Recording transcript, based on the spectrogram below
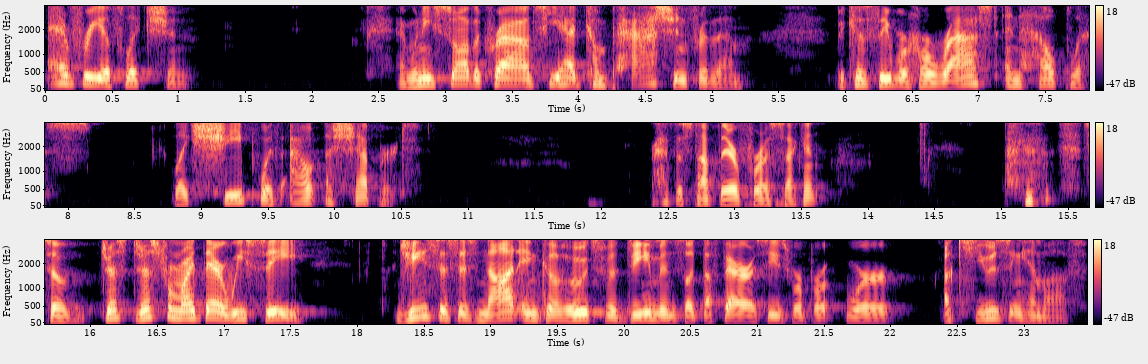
every affliction. And when he saw the crowds, he had compassion for them because they were harassed and helpless, like sheep without a shepherd. I have to stop there for a second. so just, just from right there, we see Jesus is not in cahoots with demons like the Pharisees were, were accusing him of.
